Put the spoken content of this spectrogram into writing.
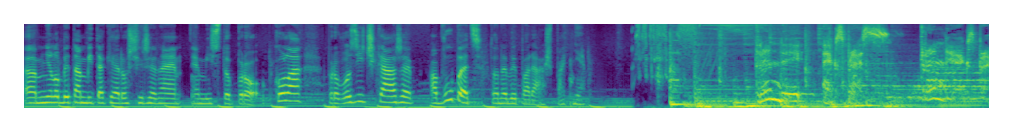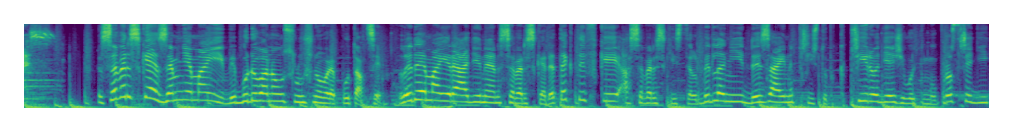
Eh, mělo by tam být také rozšířené místo pro kola, pro vozíčkáře a vůbec to nevypadá špatně. Trendy Express. Trendy Express. Severské země mají vybudovanou slušnou reputaci. Lidé mají rádi nejen severské detektivky a severský styl bydlení, design, přístup k přírodě, životnímu prostředí,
